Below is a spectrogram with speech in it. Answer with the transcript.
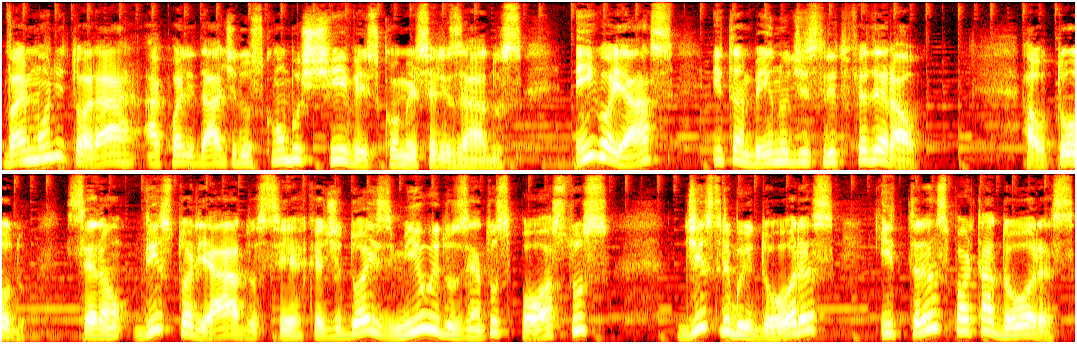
vai monitorar a qualidade dos combustíveis comercializados em Goiás e também no Distrito Federal. Ao todo, serão vistoriados cerca de 2.200 postos, distribuidoras e transportadoras,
